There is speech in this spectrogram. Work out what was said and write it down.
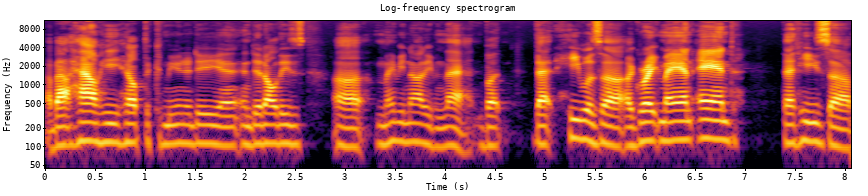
about how he helped the community and, and did all these, uh, maybe not even that, but that he was a, a great man and that he's, uh,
